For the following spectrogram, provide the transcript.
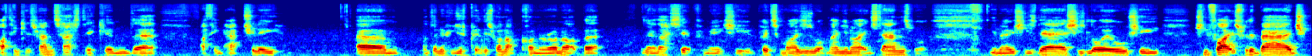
I think it's fantastic, and uh, I think actually, um, I don't know if you just put this one up, Connor, or not, but you know, that's it for me. She epitomises what Man United stands for. You know, she's there, she's loyal, she she fights for the badge,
